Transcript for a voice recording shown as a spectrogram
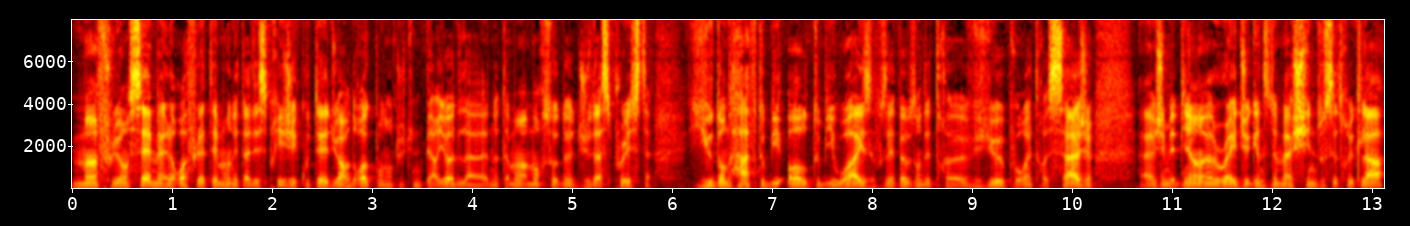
m'influençait, mais elle reflétait mon état d'esprit. J'écoutais du hard rock pendant toute une période, là, notamment un morceau de Judas Priest, You don't have to be old to be wise. Vous n'avez pas besoin d'être euh, vieux pour être sage. Euh, j'aimais bien euh, Rage Against the Machine, tous ces trucs-là.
